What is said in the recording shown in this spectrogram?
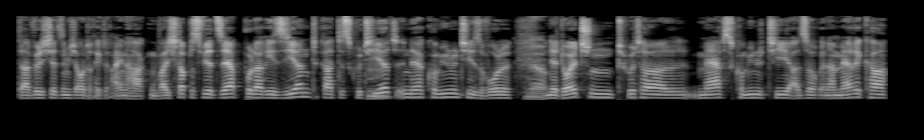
da würde ich jetzt nämlich auch direkt reinhaken, weil ich glaube, das wird sehr polarisierend gerade diskutiert mhm. in der Community, sowohl ja. in der deutschen Twitter Mavs Community als auch in Amerika,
